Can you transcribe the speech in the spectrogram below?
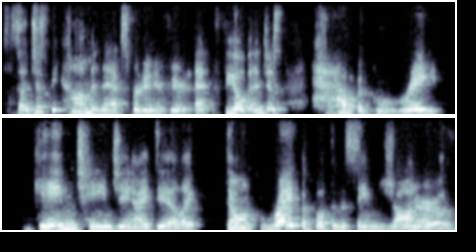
So just become an expert in your eh, field and just have a great game changing idea. Like, don't write a book in the same genre of,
